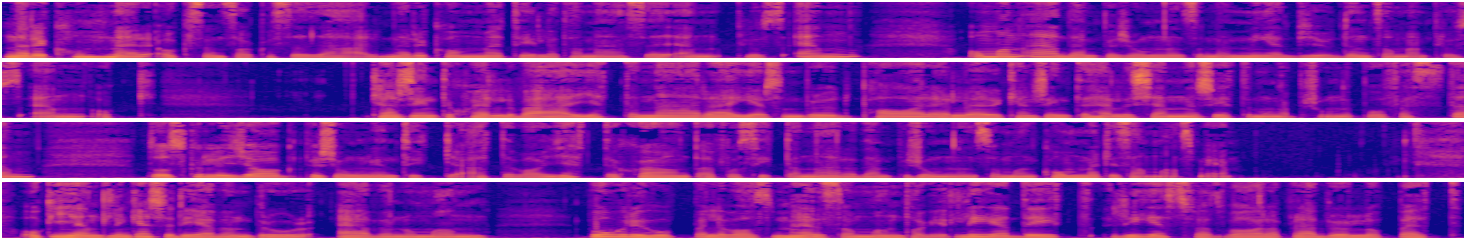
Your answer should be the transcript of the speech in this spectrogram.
när det kommer, också en sak att säga här, när det kommer till att ha med sig en plus en. Om man är den personen som är medbjuden som en plus en och kanske inte själva är jättenära er som brudpar eller kanske inte heller känner så jättemånga personer på festen. Då skulle jag personligen tycka att det var jätteskönt att få sitta nära den personen som man kommer tillsammans med. Och egentligen kanske det även beror, även om man bor ihop eller vad som helst, om man tagit ledigt, rest för att vara på det här bröllopet,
